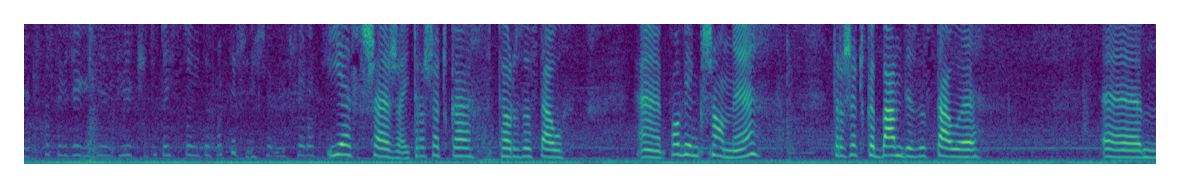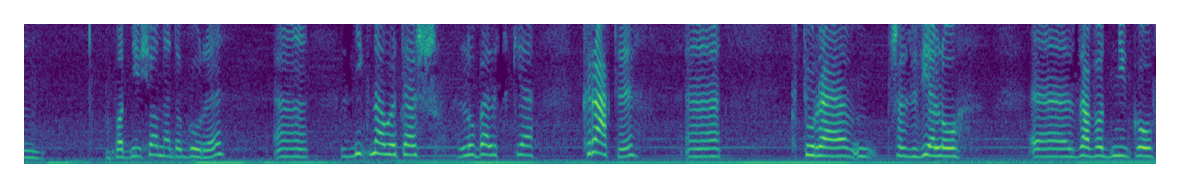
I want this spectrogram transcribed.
Jak statek, gdzie ci tutaj stoi, to faktycznie. Jest szerzej. Troszeczkę tor został e, powiększony. Troszeczkę bandy zostały em, podniesione do góry. E, zniknęły też lubelskie kraty, e, które przez wielu e, zawodników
